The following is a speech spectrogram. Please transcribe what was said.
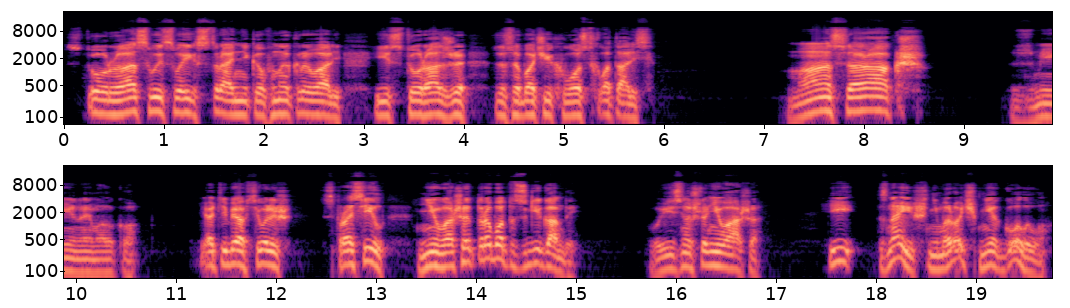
Сто раз вы своих странников накрывали, и сто раз же за собачий хвост хватались. — Масаракш! Змеиное молоко! Я тебя всего лишь спросил, не ваша это работа с гигандой. Выяснилось, что не ваша. И, знаешь, не морочь мне голову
